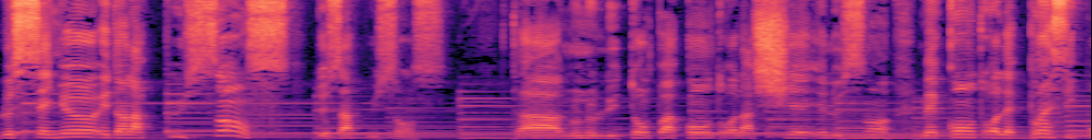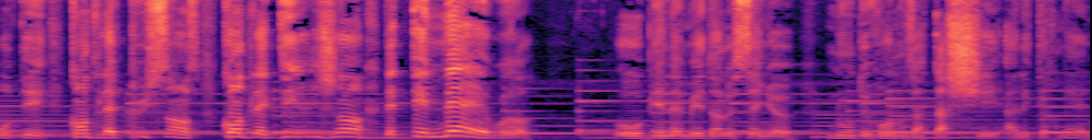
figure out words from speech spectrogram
le Seigneur et dans la puissance de sa puissance. Car nous ne luttons pas contre la chair et le sang, mais contre les principautés, contre les puissances, contre les dirigeants des ténèbres Oh bien-aimés dans le Seigneur, nous devons nous attacher à l'Éternel.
